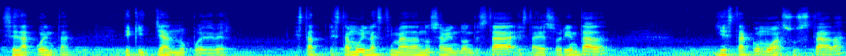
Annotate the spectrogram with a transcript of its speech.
se da cuenta de que ya no puede ver. Está, está muy lastimada, no saben dónde está, está desorientada y está como asustada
